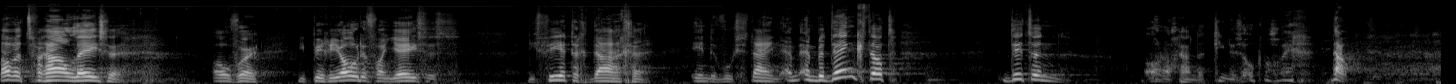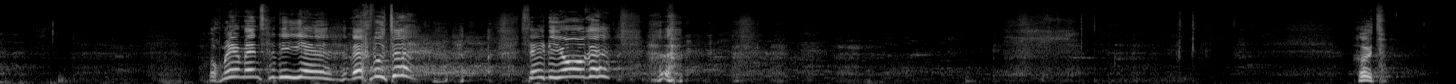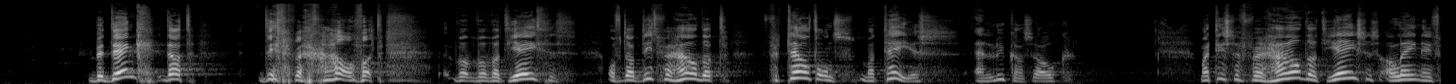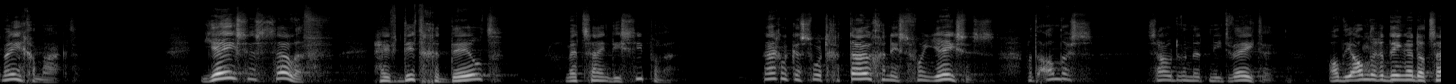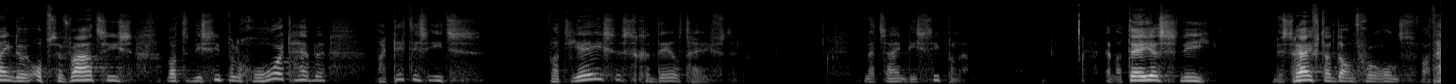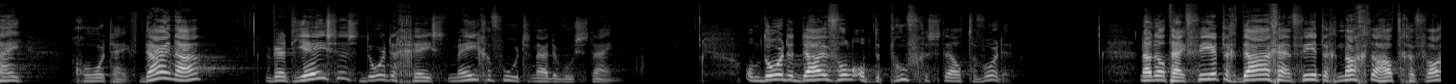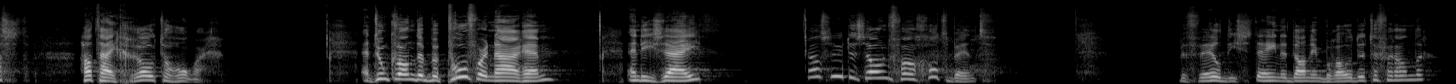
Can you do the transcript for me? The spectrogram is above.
Laten we het verhaal lezen over die periode van Jezus, die 40 dagen in de woestijn. En, en bedenk dat dit een. Oh, dan gaan de tieners ook nog weg. Nou. Nog meer mensen die uh, weg moeten? Senioren? Goed. Bedenk dat dit verhaal, wat, wat, wat Jezus, of dat dit verhaal, dat vertelt ons Matthäus en Lucas ook. Maar het is een verhaal dat Jezus alleen heeft meegemaakt. Jezus zelf heeft dit gedeeld met zijn discipelen. Eigenlijk een soort getuigenis van Jezus. Want anders zouden we het niet weten. Al die andere dingen, dat zijn de observaties, wat de discipelen gehoord hebben. Maar dit is iets wat Jezus gedeeld heeft met zijn discipelen. En Matthäus die beschrijft dat dan voor ons, wat hij gehoord heeft. Daarna werd Jezus door de geest meegevoerd naar de woestijn. Om door de duivel op de proef gesteld te worden. Nadat hij veertig dagen en veertig nachten had gevast, had hij grote honger. En toen kwam de beproever naar hem en die zei, als u de zoon van God bent, beveel die stenen dan in broden te veranderen?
